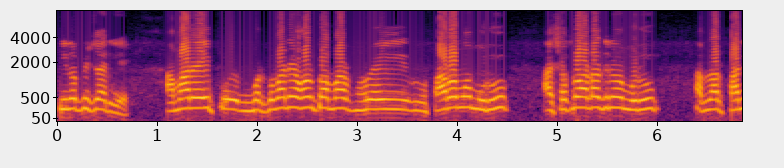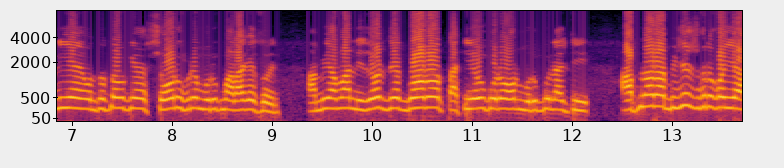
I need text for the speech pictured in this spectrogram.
তিন অফিসারিয়ে। আমার এই বর্তমানে এখন তো আমার এই ফার্মও মুরুখ, আর সতেরো আঠারো দিনের মুরুখ আপনার পানিয়ে অন্ততপক্ষে শহর উপরে মুরুখ মারা গেছে আমি আমার নিজের যে গড় তাকিয়েও ওর মুরুখ বানাইছি। আপনারা বিশেষ করে কইয়া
